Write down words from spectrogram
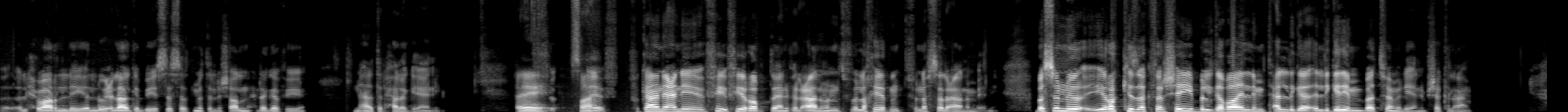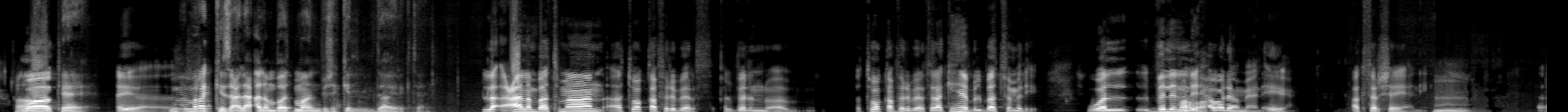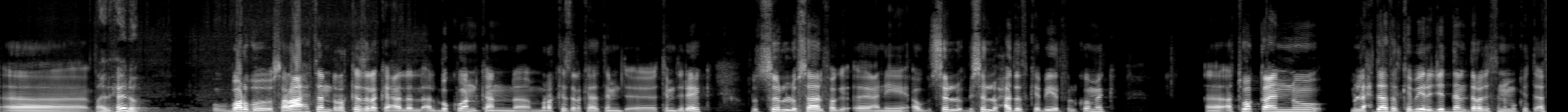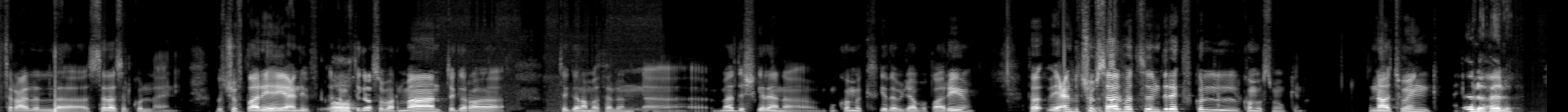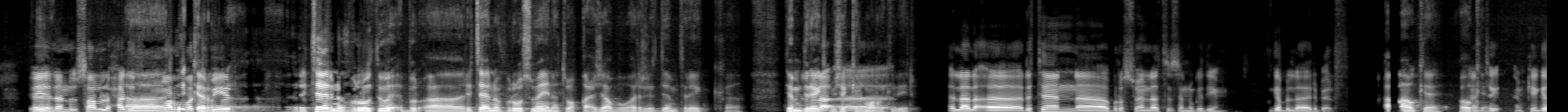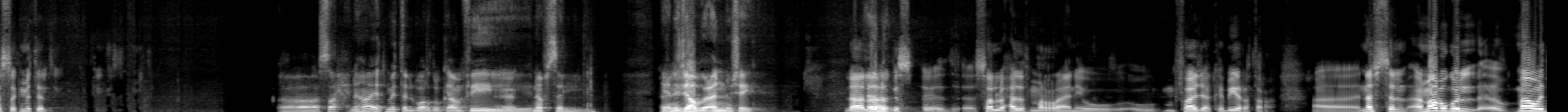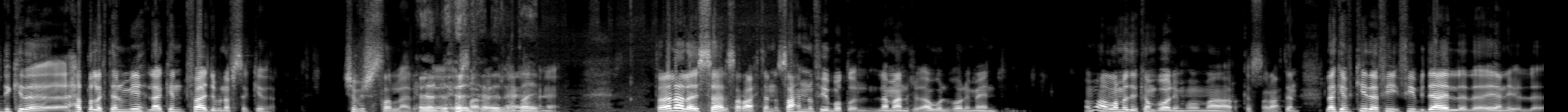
الحوار اللي له علاقة بسلسلة مثل إن شاء الله نحرقها في نهاية الحلقة يعني. إيه صح. إيه، فكان يعني في في ربط يعني في العالم انت في الأخير انت في نفس العالم يعني. بس إنه يركز أكثر شيء بالقضايا اللي متعلقة اللي قريب من Bat family يعني بشكل عام. آه و- okay. اي م- مركز على عالم باتمان بشكل direct يعني. لا عالم باتمان أتوقع في Rebirth ال villain أتوقع في Rebirth لكن هنا بال Bat family وال villain اللي. حواليهم يعني إيه أكثر شيء يعني مم. آه طيب حلو وبرضه صراحة ركز لك على ال- ال book 1 كان مركز لك على تيم آه، تيم دريك وتصير له سالفة آه، يعني أو بيصير له بيصير له حدث كبير في ال comic آه، أتوقع إنه من الأحداث الكبيرة جدا لدرجة إنه ممكن تأثر على ال- السلاسل كلها يعني بتشوف طاريها يعني لما. تقرأ سوبرمان تقرأ تقرأ مثلا آه، ما أدري إيش قرينا كوميكس كذا وجابوا طارية فيعني بتشوف سالفة تيم دريك في كل الكوميكس ممكن. نايت وينج حلو حلو. إيه. لأنه صار له حدث آه، مرة كبير. آه، Return of Bruce Return of Bruce Wayne أتوقع جابوا هرجه تيم دريك آه، تيم دريك لا، بشكل آه، مره كبير. لا لا آه، Return آه، Bruce Wayne لا تنسى إنه قديم قبل Rebirth آه okay okay. أنت يمكن قصدك مثل آه صح نهاية مثل برضو كان في إيه. نفس ال... يعني إيه. جابوا عنه شيء. لا لا حلو. قص... صار له حدث مرة يعني و- ومفاجأة كبيرة ترى. آه، نفس ال... أنا ما بقول ما ودي كذا أحط لك تلميح لكن تفاجئ بنفسك كذا. شوف إيش صار له. حلو، إيش حلو، إيه، طيب. إيه. فلا لا يستاهل صراحة. صح إنه في بطء لما في أول فوليومين ما والله ما أدري كم volume هو ما أركز صراحة. لكن في كذا في في بداية يعني ال-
